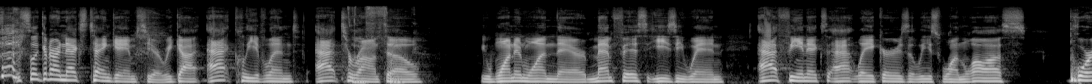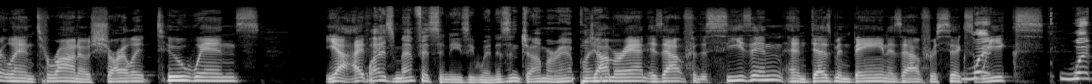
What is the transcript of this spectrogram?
let's look at our next 10 games here. We got at Cleveland, at Toronto. we one and one there. Memphis, easy win. At Phoenix, at Lakers, at least one loss. Portland, Toronto, Charlotte, two wins. Yeah, I Why is Memphis an easy win? Isn't Ja Morant playing? Ja Morant is out for the season, and Desmond Bane is out for six What? weeks. what?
